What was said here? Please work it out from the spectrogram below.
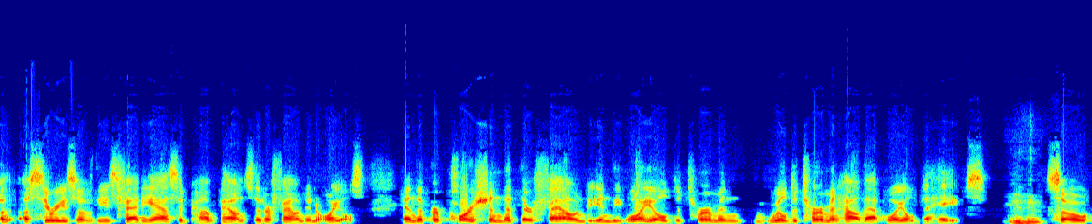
a, a series of these fatty acid compounds that are found in oils, and the proportion that they're found in the oil determine will determine how that oil behaves. Mm-hmm. So,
